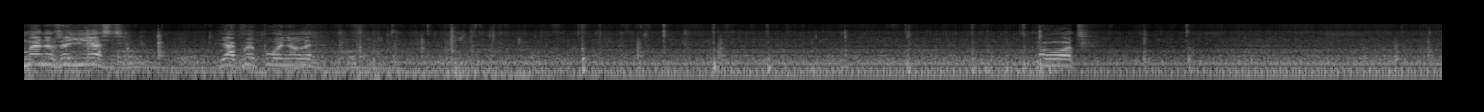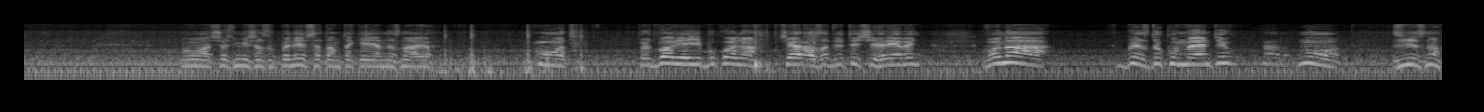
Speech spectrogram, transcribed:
в мене вже є, як ви поняли. От. От, щось Міша зупинився там таке, я не знаю. От. Придбав я її буквально вчора за 2000 гривень. Вона без документів. Ну, звісно,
